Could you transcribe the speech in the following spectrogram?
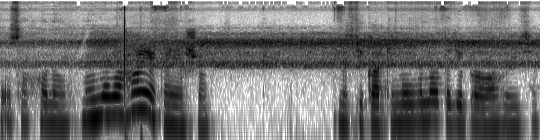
Все. Ну, не лагає, звісно. На цій карті, ну воно тоді пролагується.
